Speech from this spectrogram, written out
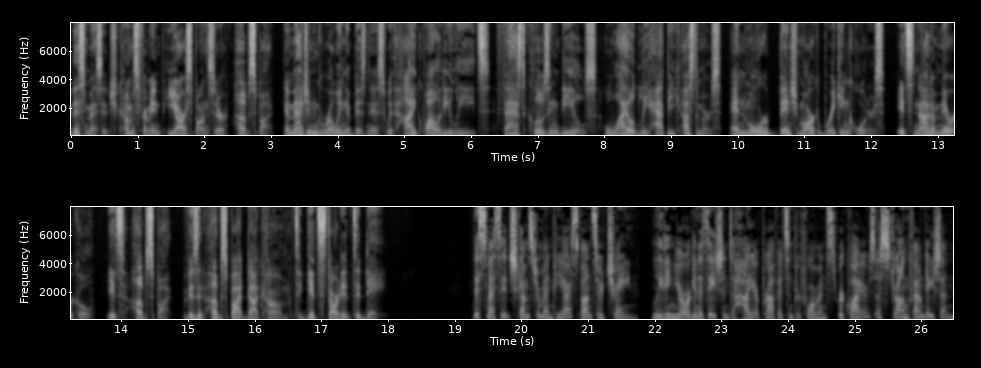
This message comes from NPR sponsor HubSpot. Imagine growing a business with high quality leads, fast closing deals, wildly happy customers, and more benchmark breaking quarters. It's not a miracle, it's HubSpot. Visit HubSpot.com to get started today. This message comes from NPR sponsored Trane. Leading your organization to higher profits and performance requires a strong foundation.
